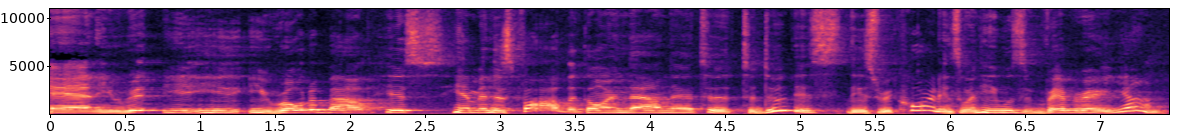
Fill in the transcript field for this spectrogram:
and he writ, he, he, he wrote about his him and his father going down there to, to do these these recordings when he was very very young.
